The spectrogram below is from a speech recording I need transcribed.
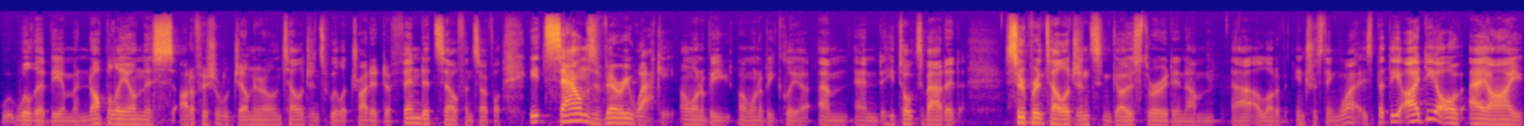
Will there be a monopoly on this artificial general intelligence? Will it try to defend itself and so forth? It sounds very wacky. I want to be, I want to be clear. Um, and he talks about it, super intelligence, and goes through it in um, uh, a lot of interesting ways. But the idea of AI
